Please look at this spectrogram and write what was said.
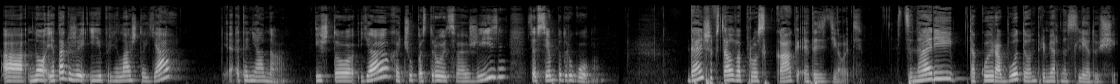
А, но я также и приняла, что я — это не она, и что я хочу построить свою жизнь совсем по-другому. Дальше встал вопрос, как это сделать. Сценарий такой работы, он примерно следующий.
